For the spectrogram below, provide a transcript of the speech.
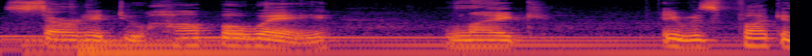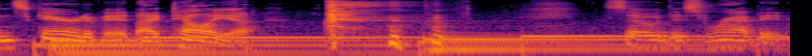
started to hop away like it was fucking scared of it, I tell ya. so this rabbit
